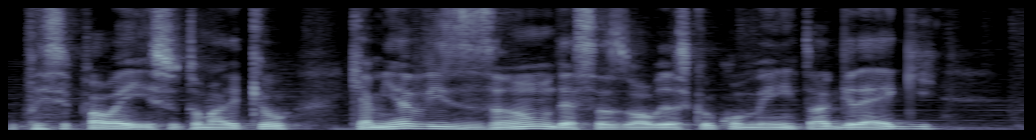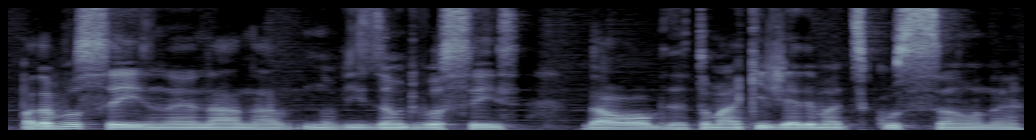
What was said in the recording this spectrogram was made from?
O principal é isso. Tomara que, eu, que a minha visão dessas obras que eu comento agregue para vocês, né? Na, na, na visão de vocês da obra. Tomara que gere uma discussão, né?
